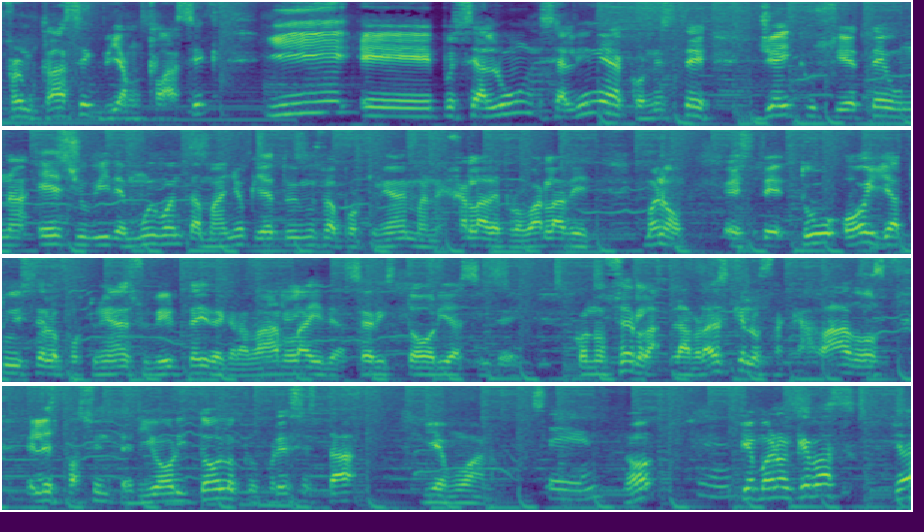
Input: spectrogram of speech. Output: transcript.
From Classic, Beyond Classic. Y eh, pues se, se alinea con este JQ7, una SUV de muy buen tamaño que ya tuvimos la oportunidad de manejarla, de probarla, de... Bueno, este, tú hoy ya tuviste la oportunidad de subirte y de grabarla y de hacer historias y de conocerla. La verdad es que los acabados, el espacio interior y todo lo que ofrece está bien bueno, Sí. ¿no? ¿Qué, bueno, ¿en qué vas? ¿Ya-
